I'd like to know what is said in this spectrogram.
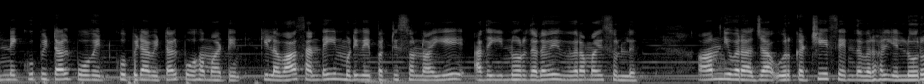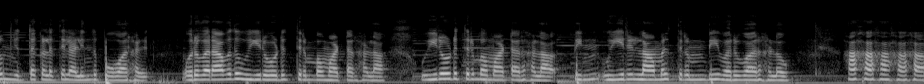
என்னை கூப்பிட்டால் போவேன் கூப்பிடாவிட்டால் போக மாட்டேன் கிழவா சண்டையின் முடிவை பற்றி சொன்னாயே அதை இன்னொரு தடவை விவரமாய் சொல்லு. ஆம் யுவராஜா ஒரு கட்சியை சேர்ந்தவர்கள் எல்லோரும் யுத்த களத்தில் அழிந்து போவார்கள். ஒருவராவது உயிரோடு திரும்ப மாட்டார்களா? உயிரோடு திரும்ப மாட்டார்களா? பின் உயிரில்லாமல் திரும்பி வருவார்களோ? ஹஹஹஹா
